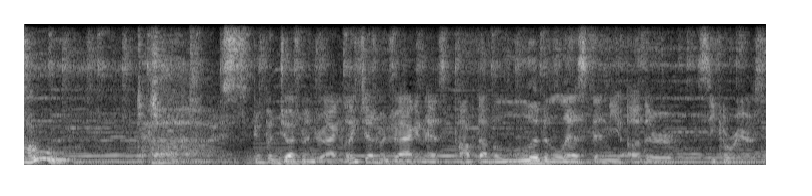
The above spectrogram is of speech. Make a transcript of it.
Oh. Stupid Judgment Dragon. At least Judgment Dragon has popped up a little bit less than the other secret rares.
